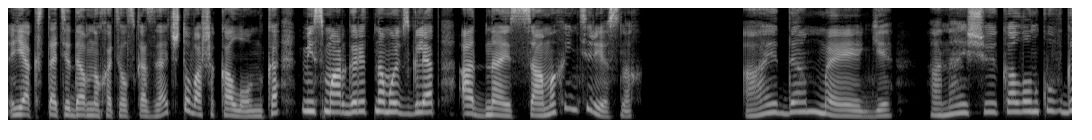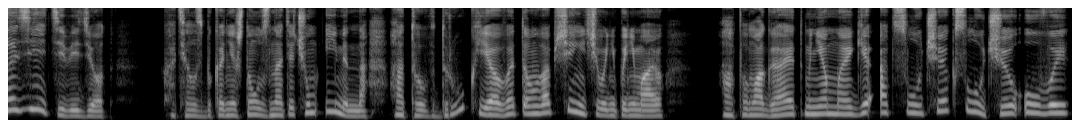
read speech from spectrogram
Я, кстати, давно хотел сказать, что ваша колонка, мисс Маргарет, на мой взгляд, одна из самых интересных. Ай да Мэгги, Она еще и колонку в газете ведет. Хотелось бы, конечно, узнать, о чем именно, а то вдруг я в этом вообще ничего не понимаю. А помогает мне Мэгги от случая к случаю, увы.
